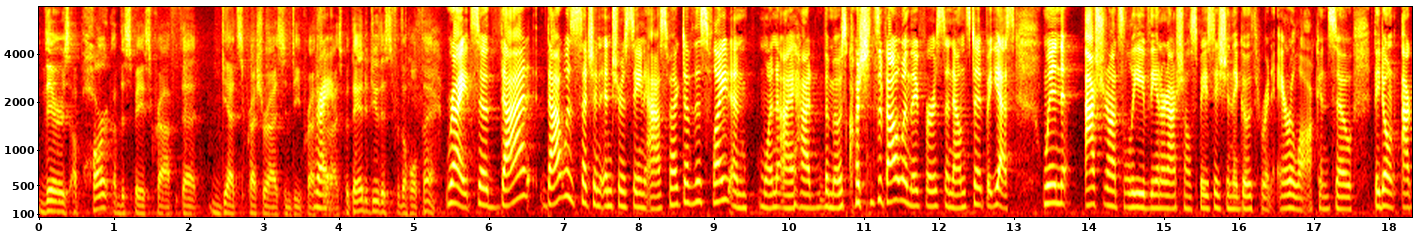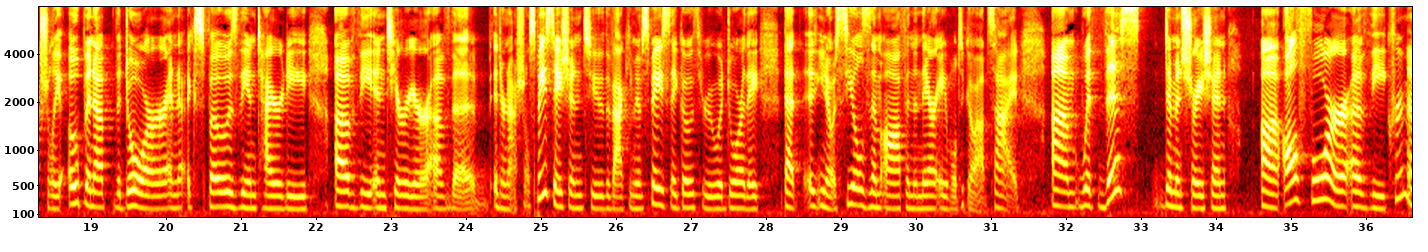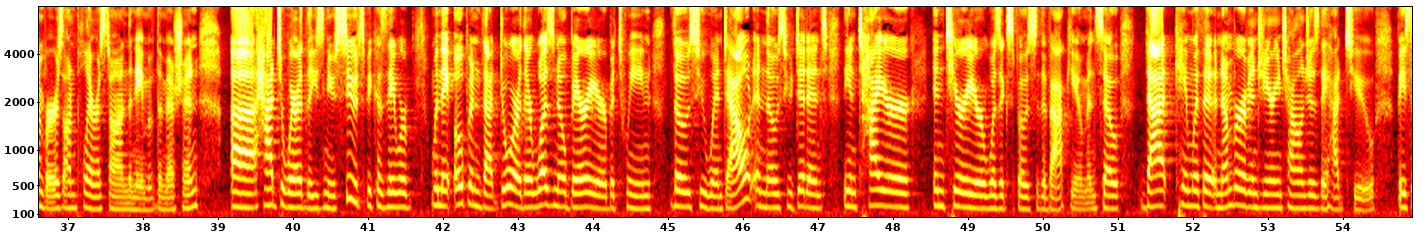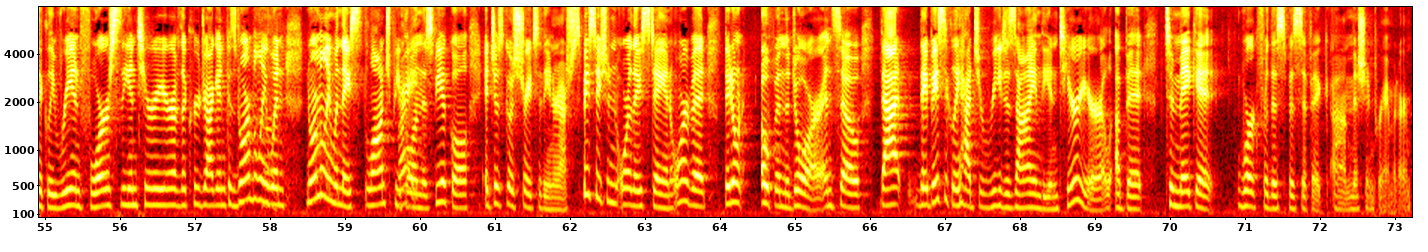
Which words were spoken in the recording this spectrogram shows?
there's a part of the spacecraft that gets pressurized and depressurized, right. but they had to do this for the whole thing. Right. So that that was such an interesting aspect of this flight and one I had the most questions about when they first announced it. But yes, when astronauts leave the International Space Station, they go through an airlock. And so they don't actually open up the door and expose the entirety of the interior of the International Space Station to the vacuum of space. They go through a door they that uh, you know seals them off and then they're able to go outside. Um, with this demonstration, uh, all four of the crew members on Polaris Dawn, the name of the mission, uh, had to wear these new suits because they were when they opened that door, there was no barrier between those who went out and those who didn't. The entire interior was exposed to the vacuum, and so that came with it a number of engineering challenges. They had to basically reinforce the interior of the Crew Dragon because normally when normally when they launch people right. in this vehicle, it just goes straight to the International Space Station or they stay in orbit. They don't open the door. And so that they basically had to redesign the interior a bit to make it work for this specific um, mission parameter.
